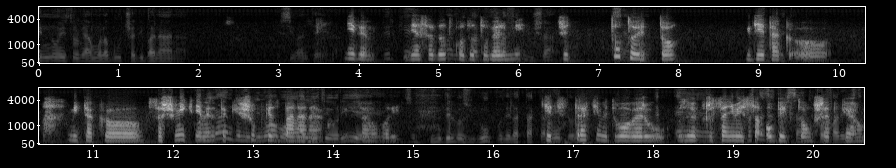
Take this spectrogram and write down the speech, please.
Che noi troviamo la buccia di banana e si va in terra. Neviem, mňa sa dotklo toto veľmi, že toto je to, kde tak uh, my tak uh, sa šmikneme na také šupke z banána, sa hovorí. Keď stratíme dôveru, sme prostaneme sa objektom všetkého.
